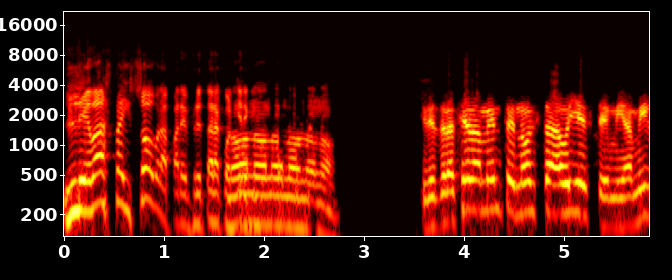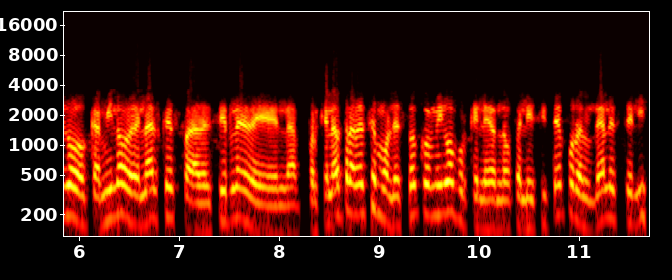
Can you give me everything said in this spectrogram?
le basta y sobra para enfrentar a cualquier no, no, no, no, no. Y desgraciadamente no está hoy este mi amigo Camilo Velázquez para decirle de la porque la otra vez se molestó conmigo porque le lo felicité por el Mundial Estelí.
